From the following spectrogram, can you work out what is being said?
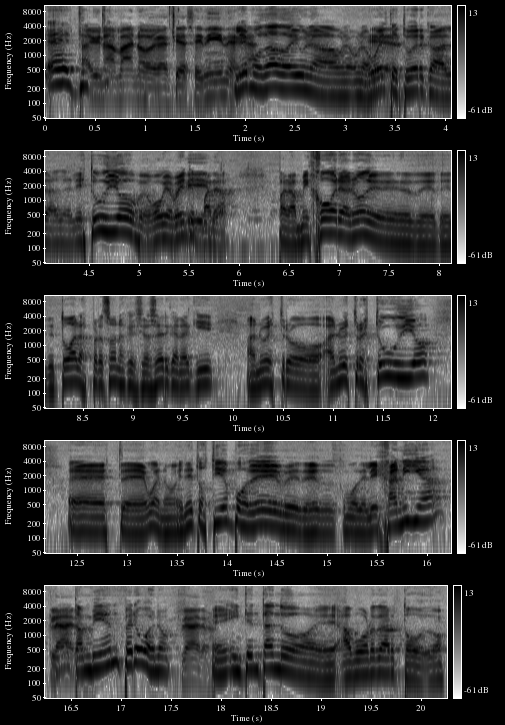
Hay una mano de García Zenín. Le hemos dado ahí una, vuelta de tuerca al, estudio, obviamente para, para mejora ¿no? de, de, todas las personas que se acercan aquí a nuestro, a nuestro estudio. Este, bueno, en estos tiempos de, como de lejanía también, pero bueno, eh, intentando eh, abordar todo.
